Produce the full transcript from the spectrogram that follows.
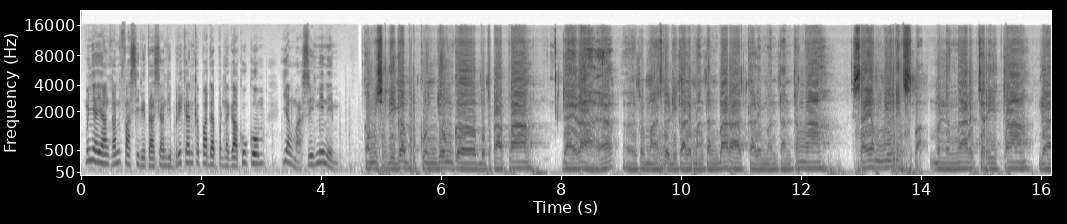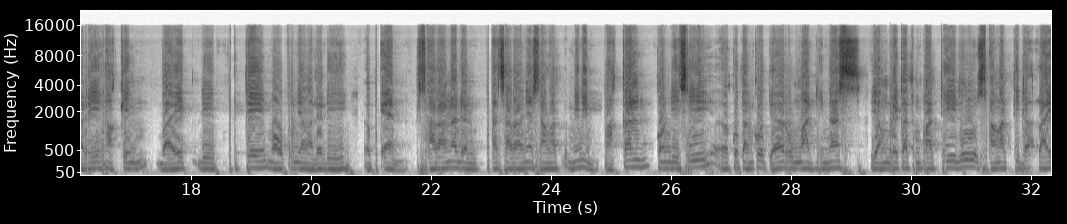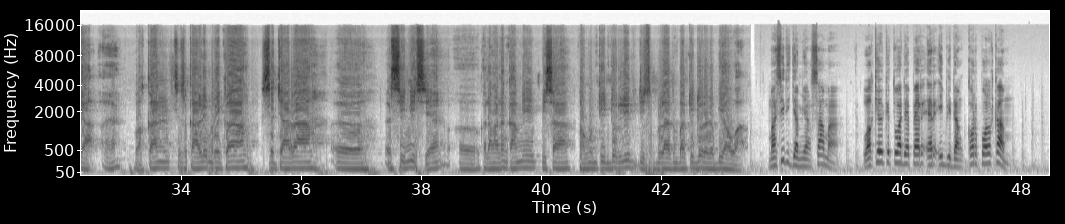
menyayangkan fasilitas yang diberikan kepada penegak hukum yang masih minim. Komisi 3 berkunjung ke beberapa daerah ya, eh, termasuk di Kalimantan Barat, Kalimantan Tengah, saya miris Pak mendengar cerita dari hakim baik di PT maupun yang ada di eh, PN. Sarana dan prasaranya sangat minim. Bahkan kondisi uh, kut ya rumah dinas yang mereka tempati itu sangat tidak layak. Ya. Bahkan sesekali mereka secara Eh, sinis ya. Eh, kadang-kadang kami bisa bangun tidur di sebelah tempat tidur ada biawak. Masih di jam yang sama, Wakil Ketua DPR RI bidang Korpolkam,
